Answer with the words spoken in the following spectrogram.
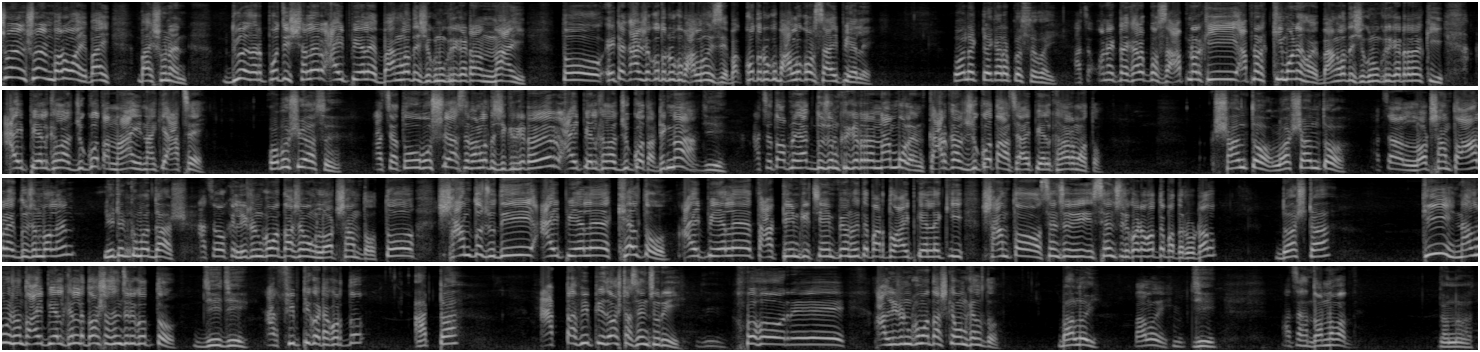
শুনেন শুনেন বড় ভাই ভাই ভাই শুনেন দু হাজার পঁচিশ সালের আইপিএলে বাংলাদেশে কোনো ক্রিকেটার নাই। তো এটা কাজটা কতটুকু ভালো হয়েছে? বা কতটুকু ভালো করছে আইপিএলে অনেকটাই খারাপ করছে ভাই। আচ্ছা অনেকটাই খারাপ করছে। আপনার কি আপনার কি মনে হয় বাংলাদেশে কোনো ক্রিকেটারের কি আইপিএল খেলার যোগ্যতা নাই নাকি আছে? অবশ্যই আছে। আচ্ছা তো অবশ্যই আছে বাংলাদেশি ক্রিকেটারের আইপিএল খেলার যোগ্যতা ঠিক না? জি। আচ্ছা তো আপনি এক দুজন ক্রিকেটারের নাম বলেন কার কার যোগ্যতা আছে আইপিএল খেলার মতো? শান্ত লক শান্ত। আচ্ছা লর্ড শান্ত আর এক দুজন বলেন। লিটন কুমার দাস। আচ্ছা ওকে লিটন কুমার দাস এবং লর্ড শান্ত। তো শান্ত যদি আইপিএলে খেলতো আইপিএলে তার টিম কি চ্যাম্পিয়ন হতে পারতো? আইপিএলে কি শান্ত সেঞ্চুরি সেঞ্চুরি কটা করতে পারতো টোটাল দশটা। কি? নাজমুল শান্ত আইপিএল খেললে দশটা সেঞ্চুরি করতো? জি জি। আর ফিফটি কটা করতো? আটটা। আটটা ফিফটি দশটা সেঞ্চুরি জি। ও রে! আর লিটন কুমার দাস কেমন খেলতো? ভালোই। ভালোই? জি। আচ্ছা ধন্যবাদ। ধন্যবাদ।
